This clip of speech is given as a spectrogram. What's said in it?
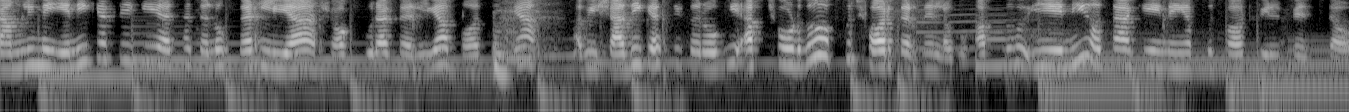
फैमिली में ये नहीं कहते कि अच्छा चलो कर लिया शौक पूरा कर लिया बहुत हो गया अभी शादी कैसे करोगी अब छोड़ दो अब कुछ और करने लगो। अब तो ये नहीं होता कि नहीं अब कुछ और फ़ील्ड पे जाओ।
